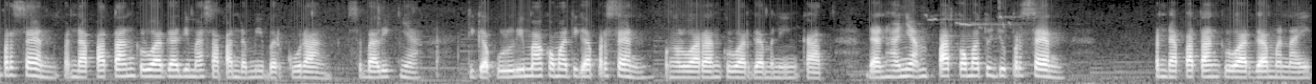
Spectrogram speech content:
persen pendapatan keluarga di masa pandemi berkurang. Sebaliknya, 35,3 persen pengeluaran keluarga meningkat dan hanya 4,7 persen pendapatan keluarga menaik,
